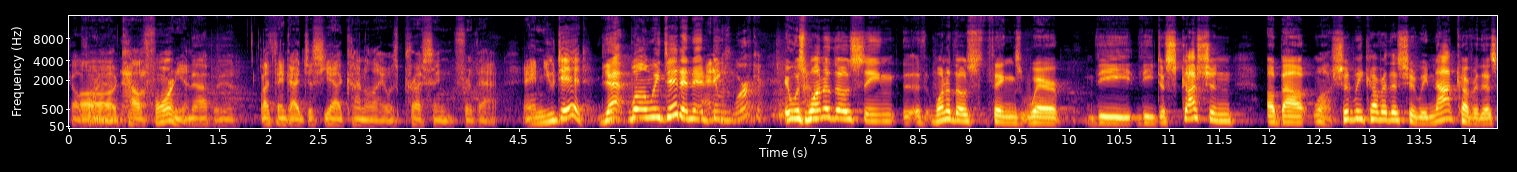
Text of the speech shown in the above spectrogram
California. uh, California, Napa, yeah. I think I just yeah, kind of like I was pressing for that, and you did. Yeah, well, we did, and it, And it was working. It was one of those thing, uh, one of those things where the the discussion about well, should we cover this? Should we not cover this?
